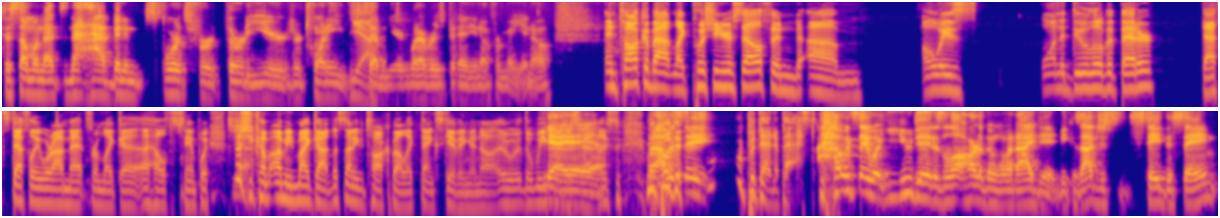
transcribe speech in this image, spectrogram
to someone that's not have been in sports for 30 years or 27 yeah. years, whatever it's been, you know, for me, you know and talk about like pushing yourself and um always want to do a little bit better that's definitely where I'm at from like a, a health standpoint. Especially yeah. come, I mean, my God, let's not even talk about like Thanksgiving and uh, the week. Yeah, yeah, yeah. Like, we, put the, say, we put that in the past. I would say what you did is a lot harder than what I did because I've just stayed the same.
